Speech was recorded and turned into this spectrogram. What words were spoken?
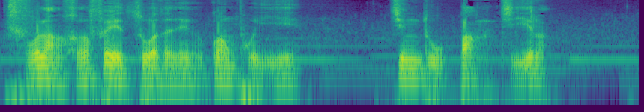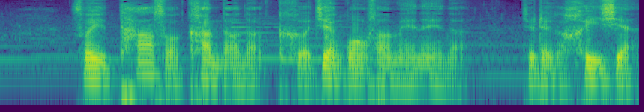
弗朗和费做的这个光谱仪精度棒极了，所以他所看到的可见光范围内的就这个黑线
